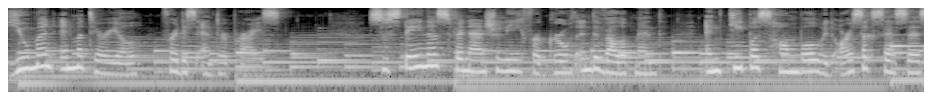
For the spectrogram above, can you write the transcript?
human and material, for this enterprise. Sustain us financially for growth and development, and keep us humble with our successes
